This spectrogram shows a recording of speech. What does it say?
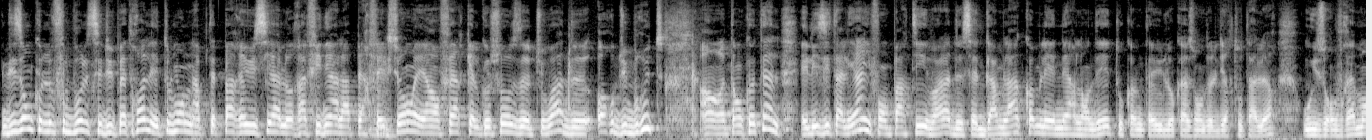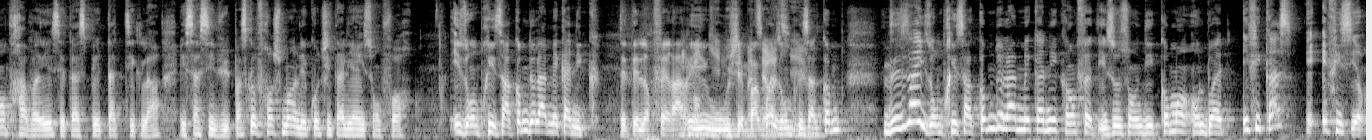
Disons que le football, c'est du pétrole et tout le monde n'a peut-être pas réussi à le raffiner à la perfection mm. et à en faire quelque chose, tu vois, de hors du brut en, tant que tel. Et les Italiens, ils font partie voilà, de cette gamme-là, comme les Néerlandais, tout comme tu as eu l'occasion de le dire tout à l'heure, où ils ont vraiment travaillé cet aspect tactique-là. Et ça s'est vu. Parce que franchement, les coachs italiens, ils sont forts. Ils ont pris ça comme de la mécanique. C'était leur Ferrari ou je sais pas quoi. Ils ont pris ça comme Déjà, ils ont pris ça comme de la mécanique en fait. Ils se sont dit comment on doit être efficace et efficient.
